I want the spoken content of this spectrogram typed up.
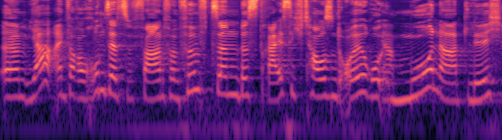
ähm, ja, einfach auch Umsätze fahren von 15 bis 30.000 Euro ja. monatlich.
